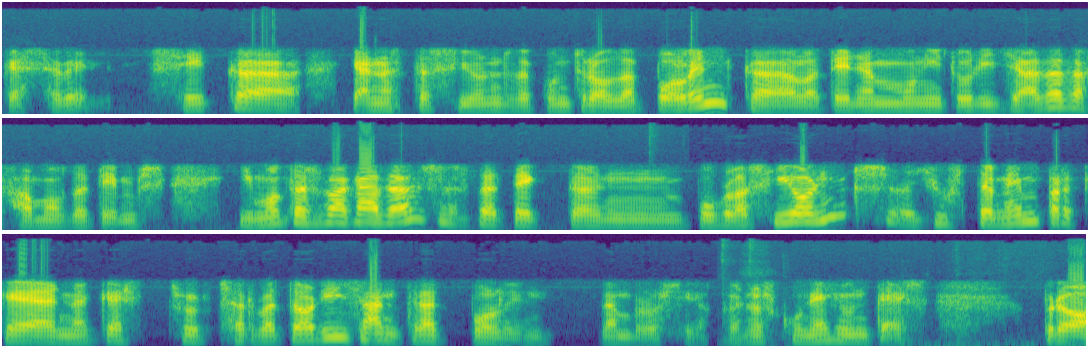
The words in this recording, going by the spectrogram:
que és sever sé que hi ha estacions de control de polen que la tenen monitoritzada de fa molt de temps i moltes vegades es detecten poblacions justament perquè en aquests observatoris ha entrat polen d'ambrosia, que no es coneix un test. Però,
